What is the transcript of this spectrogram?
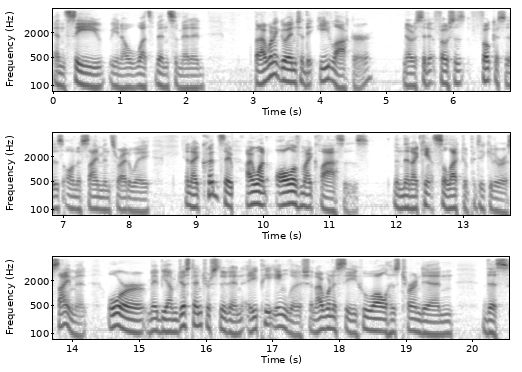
and see, you know, what's been submitted. But I want to go into the e-locker Notice that it focuses, focuses on assignments right away. And I could say I want all of my classes, and then I can't select a particular assignment. Or maybe I'm just interested in AP English and I want to see who all has turned in this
